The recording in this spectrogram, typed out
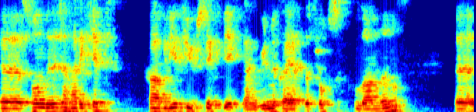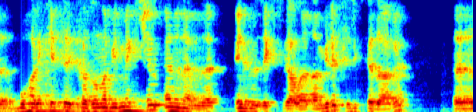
e, son derece hareket kabiliyeti yüksek bir eklem. Günlük hayatta çok sık kullandığımız. E, bu hareketi kazanabilmek için en önemli elimizdeki silahlardan biri fizik tedavi. E,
